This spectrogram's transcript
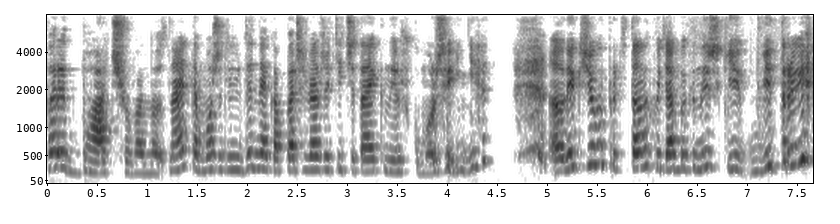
передбачувано. Знаєте, може для людини, яка перший раз в житті читає книжку, може і ні. Але якщо ви прочитали хоча б книжки 2-3,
